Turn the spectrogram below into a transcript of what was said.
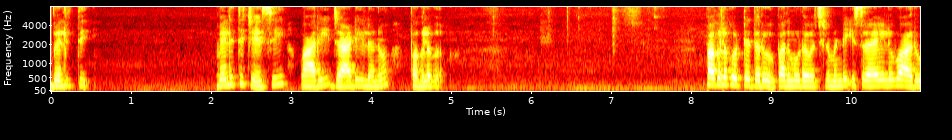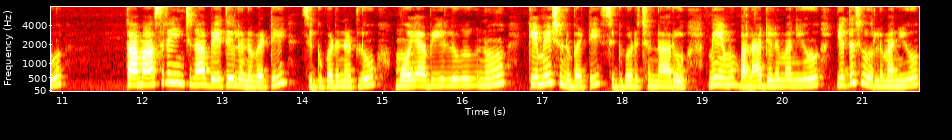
వెలితి వెలితి చేసి వారి జాడీలను పగుల పగలగొట్టెదరు. పదమూడవ వచనమండి. ఇస్రాయేలు వారు తాము ఆశ్రయించిన బేతేలును బట్టి సిగ్గుపడినట్లు మోయాబీలును కెమేషును బట్టి సిగ్గుపడుచున్నారు. మేము బలాఢ్యులమనియు యుద్ధశూరులమనియు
